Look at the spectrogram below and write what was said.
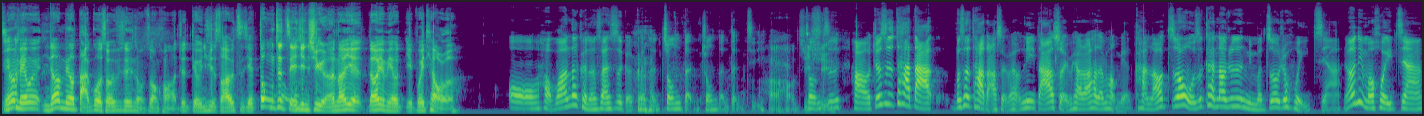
因为没有，你知道没有打过的时候会出现一种状况啊，就丢进去的时候，它会直接咚就直接进去了，然后也然后也没有也不会跳了。哦，好吧，那可能三四个，可能中等中等等级。好 好，总之，好，就是他打，不是他打水漂，你打水漂，然后他在旁边看，然后之后我是看到，就是你们之后就回家，然后你们回家，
